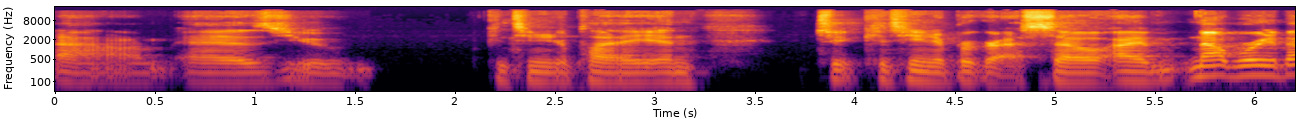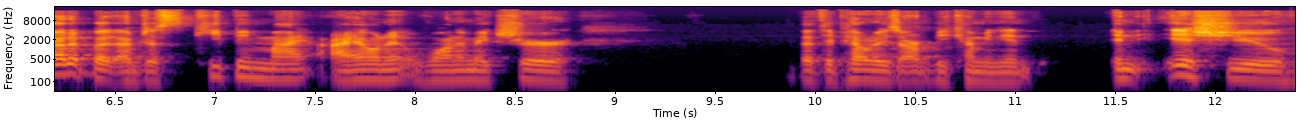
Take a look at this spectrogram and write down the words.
um, as you continue to play and to continue to progress. So I'm not worried about it, but I'm just keeping my eye on it. Want to make sure that the penalties aren't becoming an, an issue.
